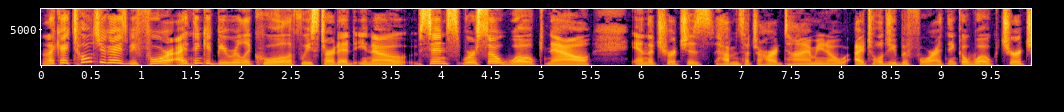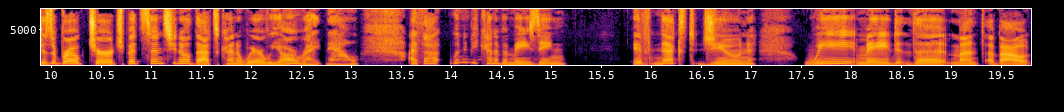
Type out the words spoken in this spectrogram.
Like I told you guys before, I think it'd be really cool if we started, you know, since we're so woke now and the church is having such a hard time. You know, I told you before, I think a woke church is a broke church. But since, you know, that's kind of where we are right now, I thought, wouldn't it be kind of amazing if next June we made the month about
